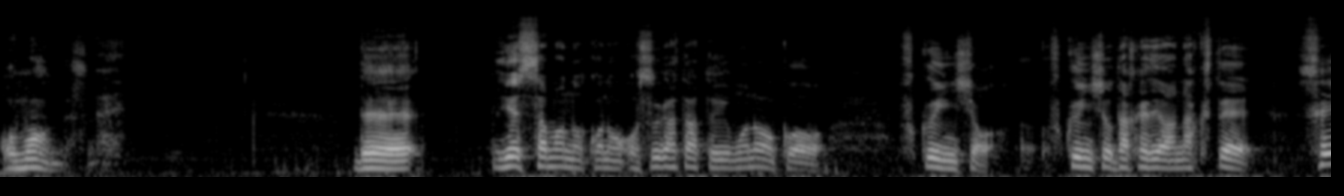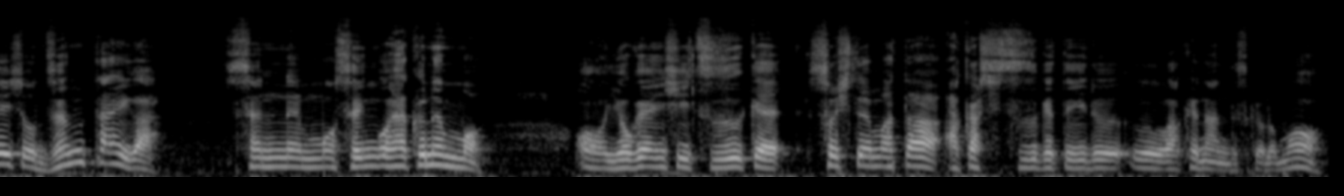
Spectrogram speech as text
思うんですね。でイエス様のこのお姿というものをこう福音書福音書だけではなくて聖書全体が1,000年も1,500年も予言し続けそしてまた明かし続けているわけなんですけども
